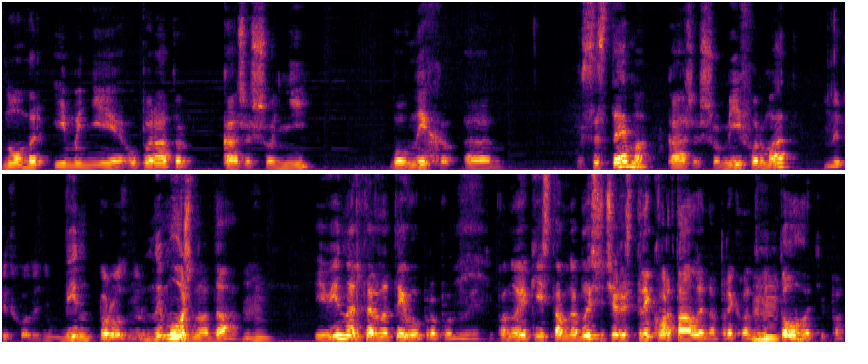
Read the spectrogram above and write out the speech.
номер, і мені оператор каже, що ні. Бо в них е, система каже, що мій формат Не підходить. він По розміру. не можна, да. Угу. І він альтернативу пропонує. Типа, ну, якийсь там найближче через три квартали, наприклад, Мгм. від того. Типа,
